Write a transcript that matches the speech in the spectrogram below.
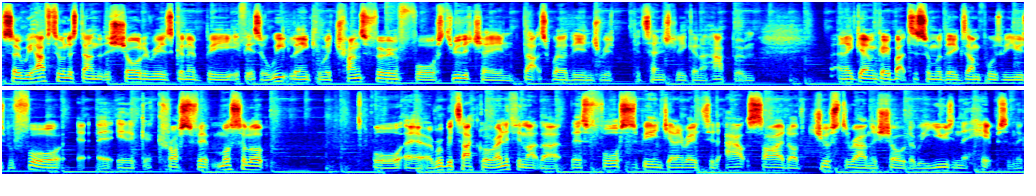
so we have to understand that the shoulder is going to be, if it's a weak link and we're transferring force through the chain, that's where the injury is potentially going to happen. And again, go back to some of the examples we used before, a, a, CrossFit muscle up or a, a rugby tackle or anything like that, there's forces being generated outside of just around the shoulder. We're using the hips and the,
